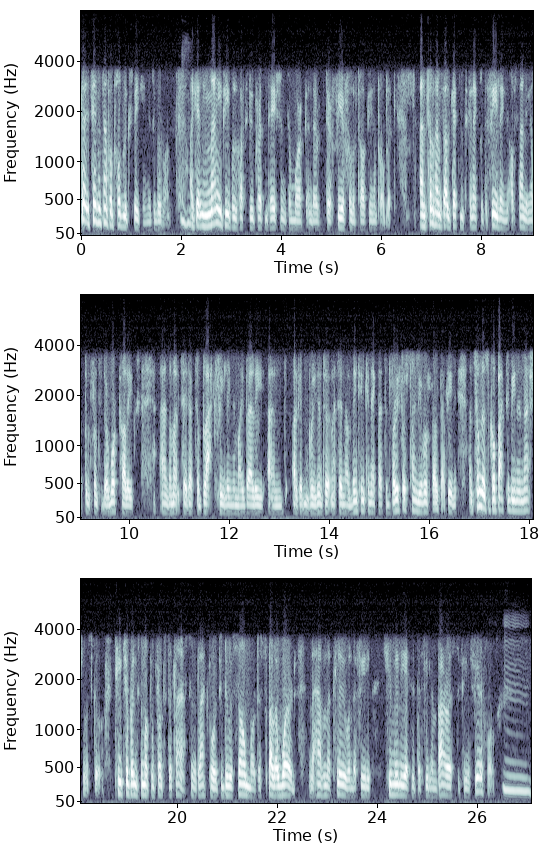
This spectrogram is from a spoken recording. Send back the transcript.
Say, for example, public speaking is a good one. I get many people who have to do presentations and work, and they're they're fearful of talking in public. And sometimes I'll get them to connect with the feeling of standing up in front of their work colleagues, and I might say that's a black feeling in my belly, and I'll get them to breathe into it, and I say, now they can connect that to the very first time you ever felt that feeling. And sometimes I go back to being in national school. Teacher brings them up in front of the class to the blackboard to do a sum or to spell a word, and they haven't a clue, and they feel humiliated, they feel embarrassed, they feel fearful. Mm.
